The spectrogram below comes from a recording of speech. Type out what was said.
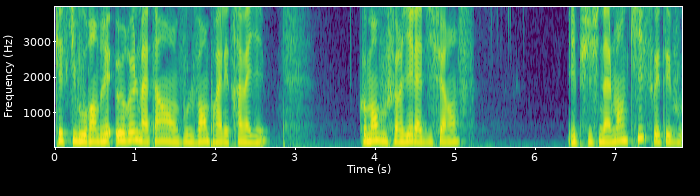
Qu'est-ce qui vous rendrait heureux le matin en vous levant pour aller travailler? Comment vous feriez la différence? Et puis finalement, qui souhaitez-vous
